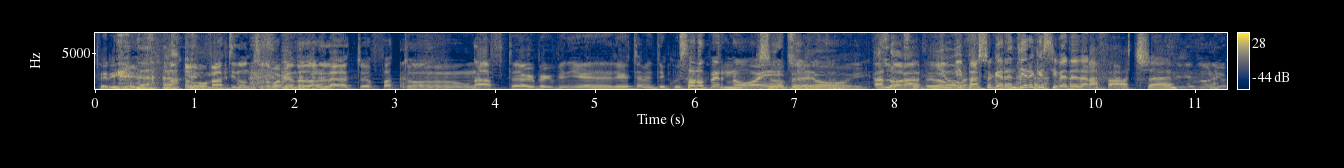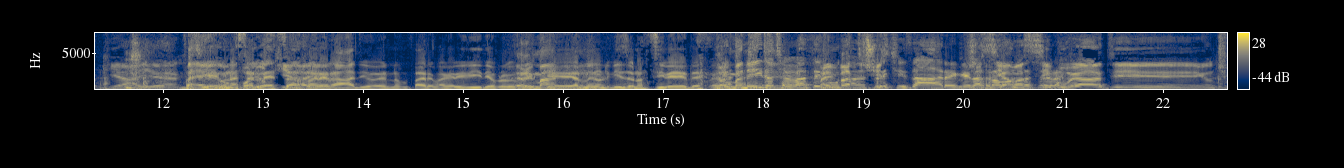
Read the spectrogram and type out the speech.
per i- Ma come? Infatti non sono proprio andato a letto e ho fatto un after per venire direttamente qui. Solo per noi. Solo per Certo. noi. Allora. Vi io posso garantire che si vede dalla faccia. eh. Si vedono le occhiaie. Infatti Beh, è un una le salvezza fare radio e non fare magari video proprio Rimani- perché almeno il viso non si vede. rimanete ci aveva Ma tenuto a infatti ci- precisare che Ci l'altra siamo assicurati che non ci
